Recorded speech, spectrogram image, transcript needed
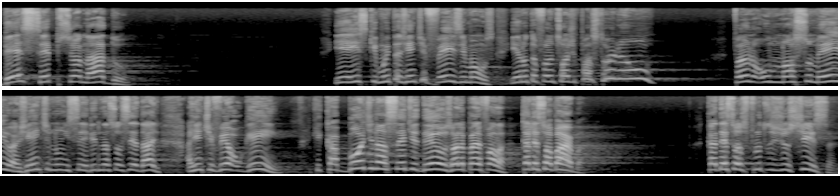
decepcionado. E é isso que muita gente fez, irmãos. E eu não estou falando só de pastor, não. Falando o nosso meio, a gente não inserido na sociedade. A gente vê alguém que acabou de nascer de Deus, olha para ele e fala: cadê sua barba? Cadê seus frutos de justiça?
